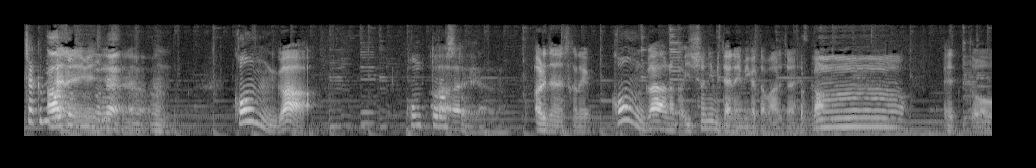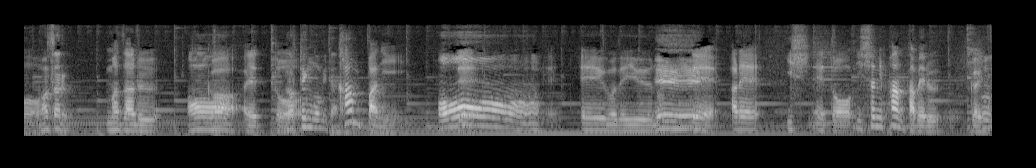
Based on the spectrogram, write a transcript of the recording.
着みたいなイメージですね。ねうんうん。うん。コンがうコントラストみたいなね。あれじゃないですかね。コンがなんか一緒にみたいな意味方もあるじゃないですうか、えっと混ざる。混ざるあがえっあラとテン語みたいな。カンパニーあえ英語で言うのって、えあれ一,、えっと一緒にパン食べるが,、あうんうん。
